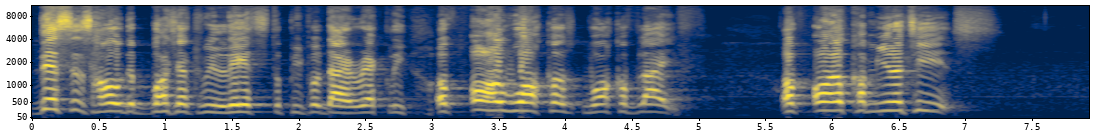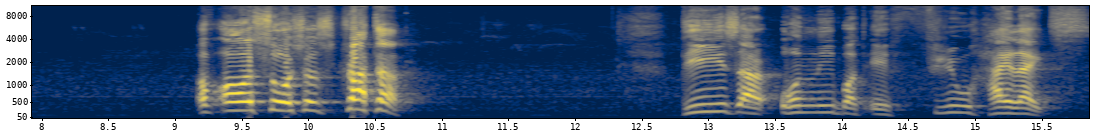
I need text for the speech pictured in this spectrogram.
This is how the budget relates to people directly of all walk of, walk of life, of all communities, of all social strata. These are only but a few highlights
